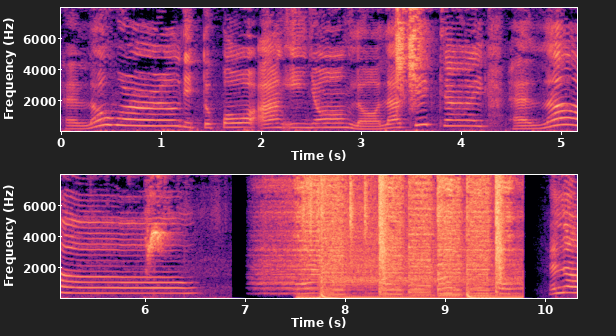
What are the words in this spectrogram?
Hello world! Dito po ang inyong Lola Chichay. Hello! Hello!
